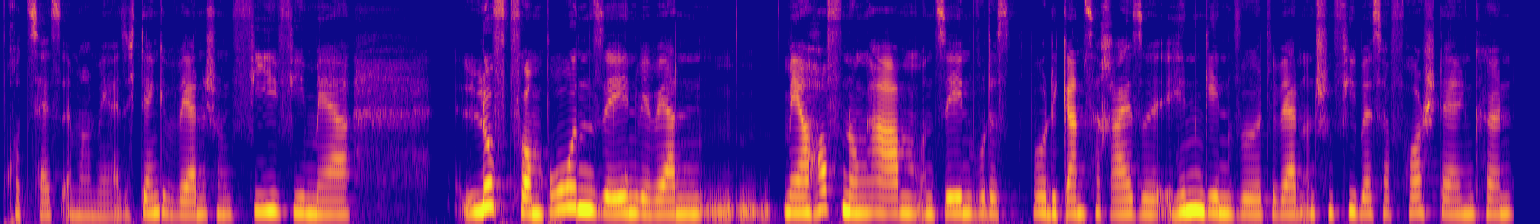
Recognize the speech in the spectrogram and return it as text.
Prozess immer mehr. Also ich denke, wir werden schon viel, viel mehr Luft vom Boden sehen, wir werden mehr Hoffnung haben und sehen, wo, das, wo die ganze Reise hingehen wird. Wir werden uns schon viel besser vorstellen können,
